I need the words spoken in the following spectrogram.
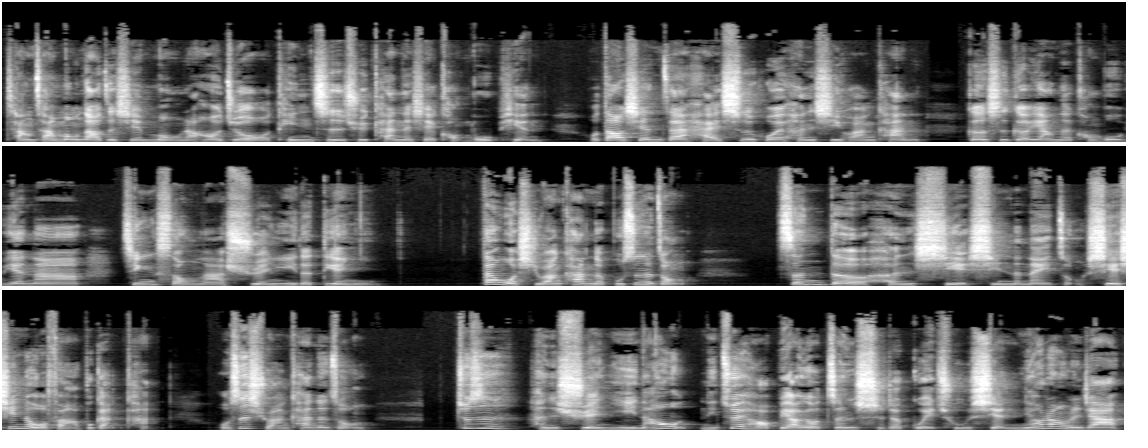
常常梦到这些梦，然后就停止去看那些恐怖片。我到现在还是会很喜欢看。各式各样的恐怖片啊、惊悚啊、悬疑的电影，但我喜欢看的不是那种真的很血腥的那一种，血腥的我反而不敢看。我是喜欢看那种就是很悬疑，然后你最好不要有真实的鬼出现，你要让人家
